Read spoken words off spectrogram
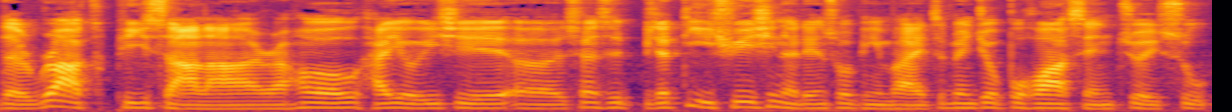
The Rock 披萨啦，然后还有一些呃，算是比较地区性的连锁品牌，这边就不花时间赘述。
